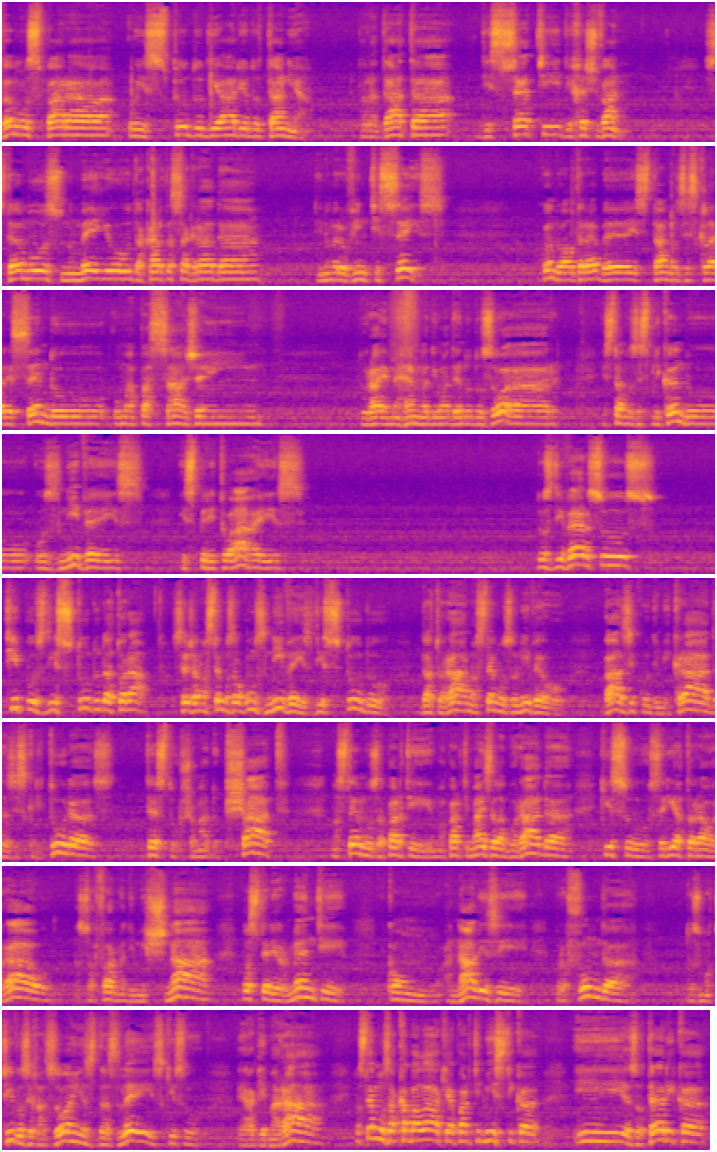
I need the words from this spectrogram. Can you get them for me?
Vamos para o estudo diário do Tânia, para a data de 7 de Reshvan. Estamos no meio da carta sagrada de número 26, quando o Alter Rebbe está nos esclarecendo uma passagem do Rai Mehemna de um adendo do Zohar, está nos explicando os níveis espirituais dos diversos tipos de estudo da Torá. Ou seja, nós temos alguns níveis de estudo da Torá, nós temos o nível básico de Mikra, das escrituras, texto chamado Pshat, nós temos a parte, uma parte mais elaborada, que isso seria a Torá oral, na sua forma de Mishnah, posteriormente com análise profunda dos motivos e razões das leis, que isso é a Gemara. Nós temos a Kabbalah, que é a parte mística e esotérica,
